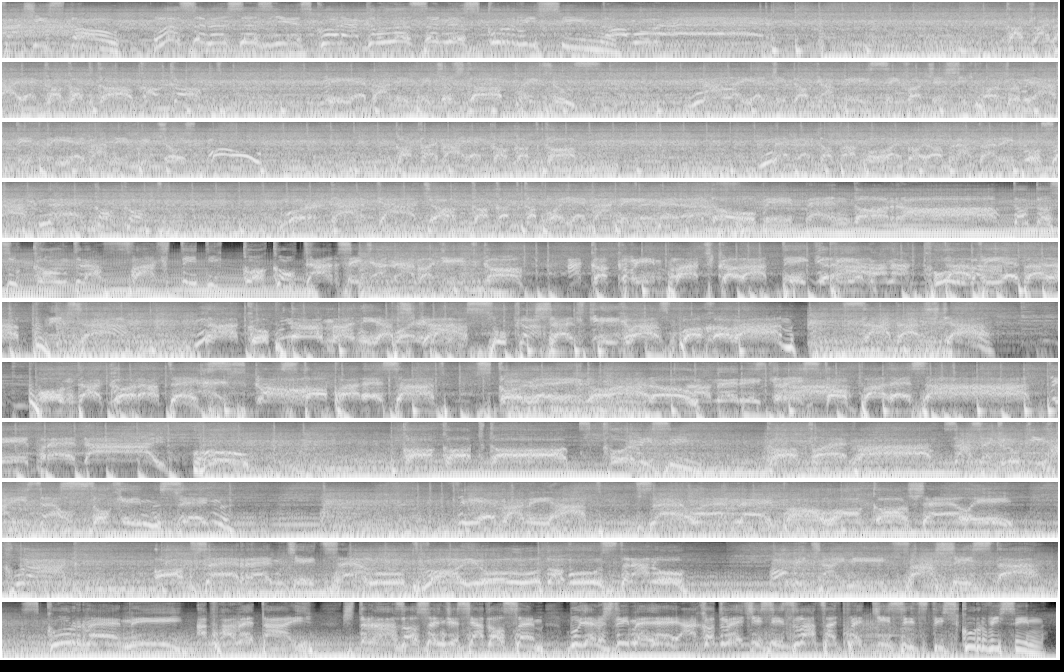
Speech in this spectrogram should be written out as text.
fašistov! LSNS znie skôr ako LSNS kurvisín! Tomu ver! Kotleba je kokotko, kokot! Vyjebaný pičusko, pičus! Naleje ti do kapy, si fočešník potrubia, ty prijebaný pičus! Uh! Kotleba je kokotko! Neber do papu, lebo jo brataný pusa! Ne, kokot! Murdárka, čo kokotko pojebaný! Pengoro! Toto sú kontrafakty, ty kokot! Dám si ťa na vodítko! Sukin syn! Vyjebaný had! V zelenej polokošeli! Chudák! Obserem ti celú tvoju ľudovú stranu! Obyčajný fašista! Skurvený! A pamätaj, 1488 bude vždy menej ako 2025 tisíc, ty skurvisyn!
